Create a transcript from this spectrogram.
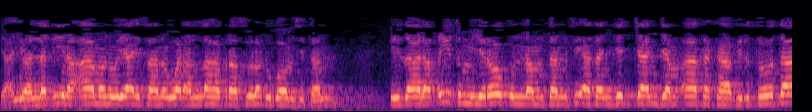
يا أيها الذين آمنوا يا إسان وان الله برسول دقوم ستن إذا لقيتم يروكم نمتا فئة ججان جمعات كافرتوتا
